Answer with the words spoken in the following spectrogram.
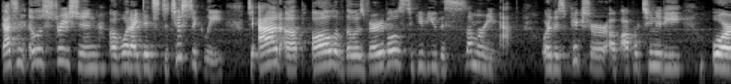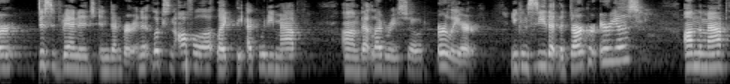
That's an illustration of what I did statistically to add up all of those variables to give you this summary map or this picture of opportunity or disadvantage in Denver. And it looks an awful lot like the equity map um, that library showed earlier. You can see that the darker areas on the map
